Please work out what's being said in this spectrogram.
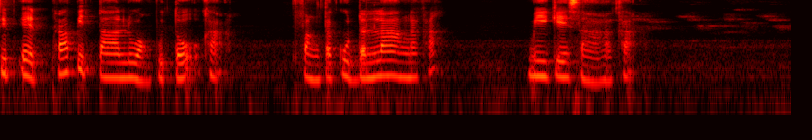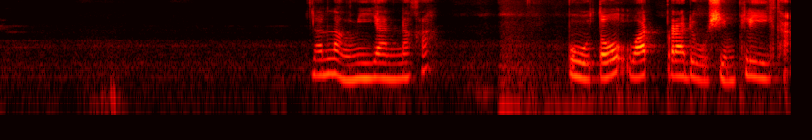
11พระปิดตาหลวงปุโตค่ะ ฝั่งตะกุดด้านล่างนะคะ มีเกษาค่ะ ด้านหลังมียันนะคะ ปู่โต๊ะวัดประดู่ฉิมพลีค่ะ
